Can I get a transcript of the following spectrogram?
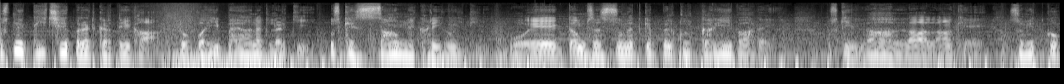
उसने पीछे पलट कर देखा तो वही भयानक लड़की उसके सामने खड़ी हुई थी। वो एकदम से सुमित के बिल्कुल करीब आ गई। उसकी लाल लाल आँखें सुमित को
